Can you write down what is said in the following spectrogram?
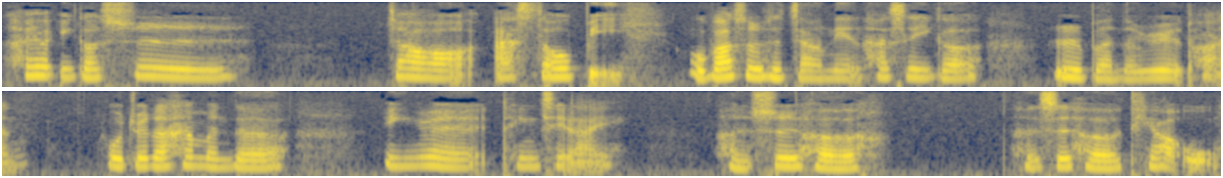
还有一个是叫 Asobi，我不知道是不是这样念，它是一个日本的乐团。我觉得他们的音乐听起来很适合，很适合跳舞，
